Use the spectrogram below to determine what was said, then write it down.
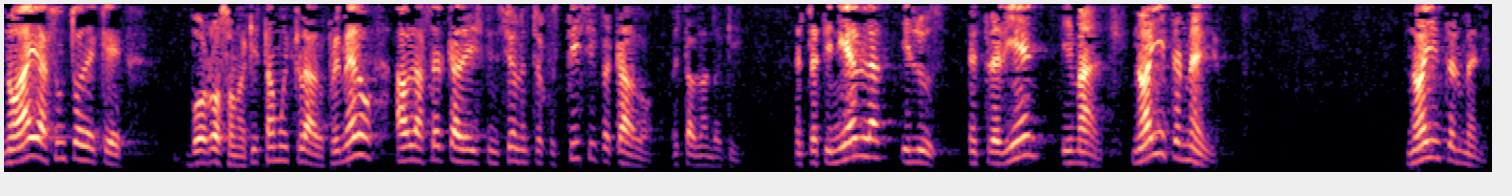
No hay asunto de que borroso, aquí está muy claro. Primero habla acerca de distinción entre justicia y pecado, está hablando aquí. Entre tinieblas y luz, entre bien y mal. No hay intermedio. No hay intermedio.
